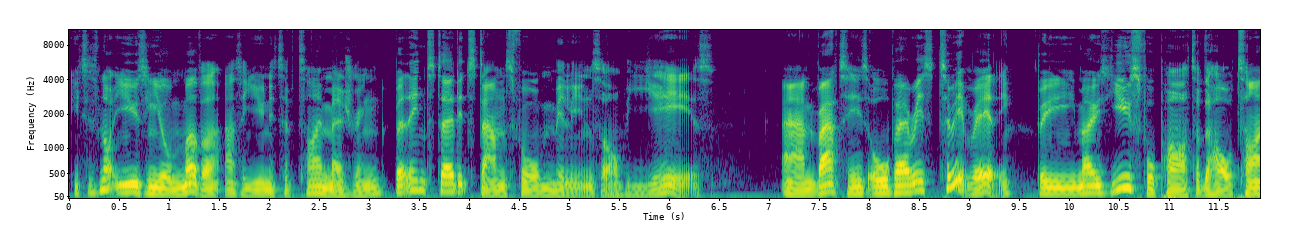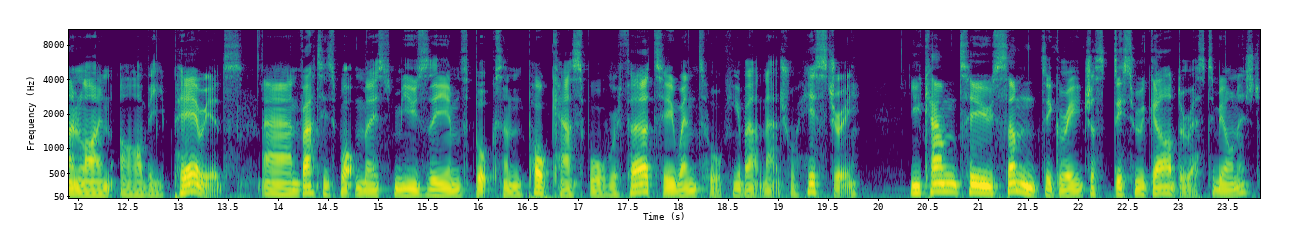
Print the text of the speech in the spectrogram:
It is not using your mother as a unit of time measuring, but instead it stands for millions of years. And that is all there is to it, really. The most useful part of the whole timeline are the periods, and that is what most museums, books, and podcasts will refer to when talking about natural history. You can, to some degree, just disregard the rest, to be honest.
